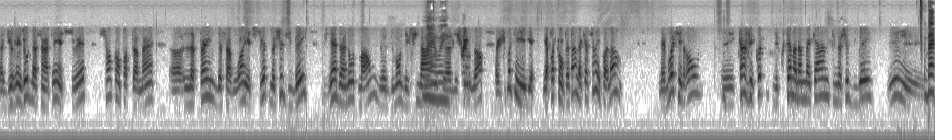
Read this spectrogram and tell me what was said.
euh, du réseau de la santé, ainsi de suite, son comportement, euh, le timbre de sa voix, et ainsi de suite. Monsieur Dubé vient d'un autre monde, du monde des finances, ben euh, des choses-là. Je ne dis pas qu'il n'y a, pas de compétence, la question n'est pas là. Mais moi, c'est drôle. quand j'écoute, j'écoutais Mme McCann puis M. Dubé, ben,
